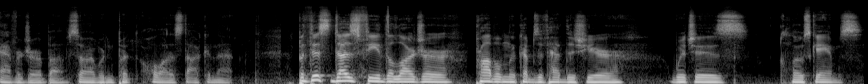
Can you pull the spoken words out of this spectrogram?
average or above. So I wouldn't put a whole lot of stock in that. But this does feed the larger problem the Cubs have had this year, which is close games.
